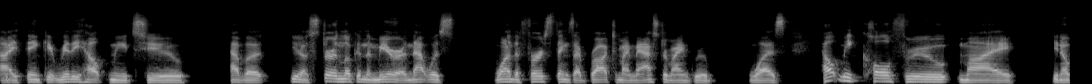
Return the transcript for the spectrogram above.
I think it really helped me to have a, you know, stern look in the mirror. And that was one of the first things I brought to my mastermind group was help me cull through my, you know,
